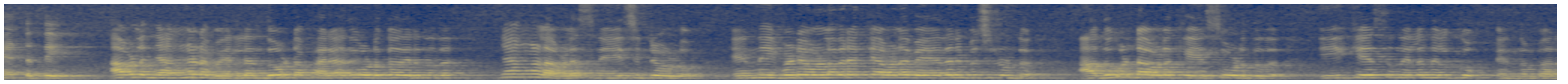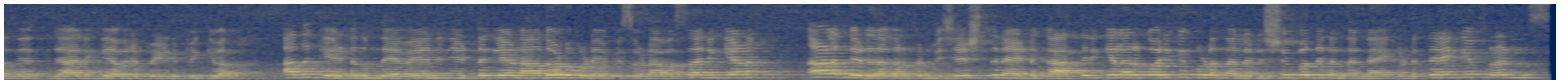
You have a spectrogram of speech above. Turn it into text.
ഏട്ടത്തി അവൾ ഞങ്ങളുടെ പേരിൽ എന്തുകൊണ്ടാ പരാതി കൊടുക്കാതിരുന്നത്? ഞങ്ങൾ അവളെ സ്നേഹിച്ചിട്ടേ ഉള്ളൂ. എന്ന് ഇവിടെയുള്ളവരൊക്കെ അവളെ വേദനിപ്പിച്ചിട്ടുണ്ട്. അതുകൊണ്ട് അവൾ കേസ് കൊടുത്തത്. ഈ കേസ് നിലനിൽക്കും എന്നും പറഞ്ഞ് ജാനകി അവരെ പേടിപ്പിക്കുക അത് കേട്ടതും ദേവയാനി ഞെട്ടുകയാണ്. അതോടുകൂടി എപ്പിസോഡ് അവസാനിക്കുകയാണ്. നാളത്തെ ഒരു തകർപ്പൻ വിശേഷത്തിനായിട്ട് കാത്തിരിക്കലർക്ക് ഒരിക്കൽ കൂടെ നല്ലൊരു ശുഭദിനം തന്നെ ആയിക്കോട്ടെ. Thank friends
